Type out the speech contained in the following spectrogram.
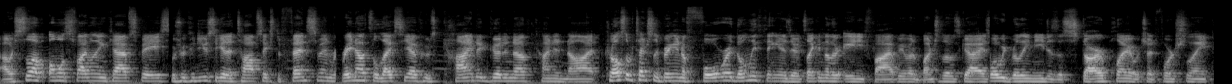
uh, we still have almost 5 million cap space, which we could use to get a top 6 defenseman. Right now it's Alexeyev, who's kind of good enough, kind of not. Could also potentially bring in a forward. The only thing is, it's like another 85. We have a bunch of those guys. What we really need is a star player, which unfortunately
